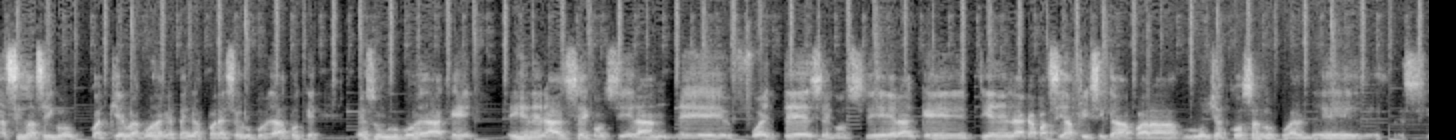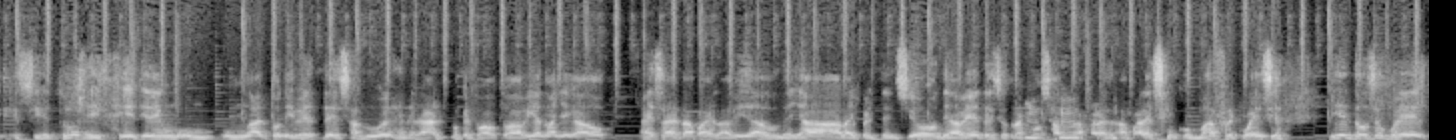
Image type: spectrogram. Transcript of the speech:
ha sido así con cualquier vacuna que tengas para ese grupo de edad porque es un grupo de edad que en general se consideran eh, fuertes, se consideran que tienen la capacidad física para muchas cosas, lo cual eh, es, cierto, y, tienen un, alto nivel de salud en general, porque todavía no han llegado a esas etapas de la vida donde ya la hipertensión, diabetes y otras cosas aparecen con más frecuencia. Y entonces pues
